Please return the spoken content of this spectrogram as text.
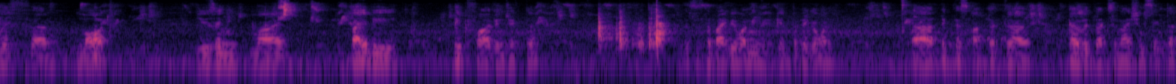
with um, lard using my baby big five injector. This is the baby one you get the bigger one. Uh, picked this up at uh, COVID vaccination center.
